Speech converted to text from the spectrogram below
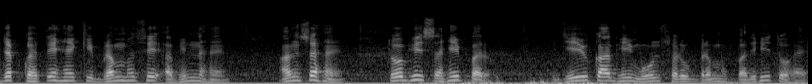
जब कहते हैं कि ब्रह्म से अभिन्न है, अंश हैं तो भी सही पर जीव का भी मूल स्वरूप ब्रह्म पद ही तो है।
